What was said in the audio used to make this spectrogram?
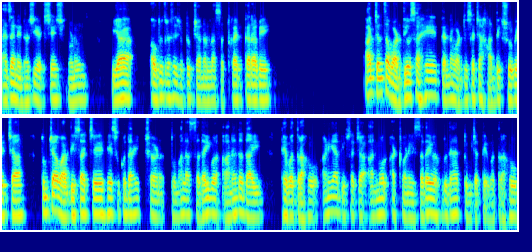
ॲज अन एनर्जी एक्सचेंज म्हणून या अवधूत रिसर्च युट्यूब चॅनलला सबस्क्राईब करावे. आज ज्यांचा वाढदिवस आहे त्यांना वाढदिवसाच्या हार्दिक शुभेच्छा. तुमच्या वाढदिवसाचे हे सुखदायी क्षण तुम्हाला सदैव आनंददायी ठेवत राहो आणि या दिवसाच्या अनमोल आठवणी सदैव हृदयात तुमच्या ठेवत राहो.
